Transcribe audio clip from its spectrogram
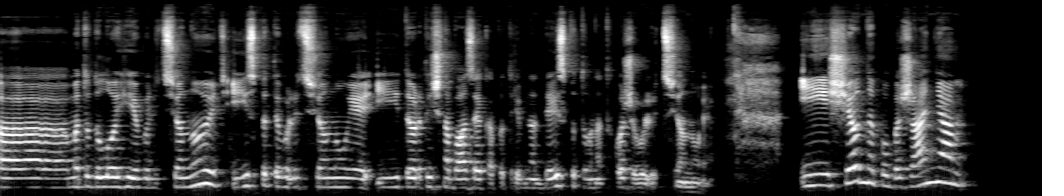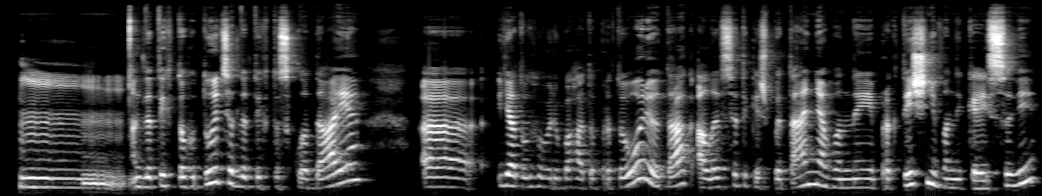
е, методології еволюціонують, і іспит еволюціонує, і теоретична база, яка потрібна для іспиту, вона також еволюціонує. І ще одне побажання для тих, хто готується, для тих, хто складає. Е, Я тут говорю багато про теорію, так, але все-таки ж питання вони практичні, вони кейсові,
